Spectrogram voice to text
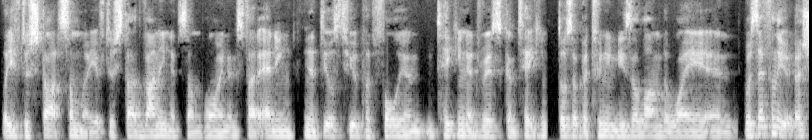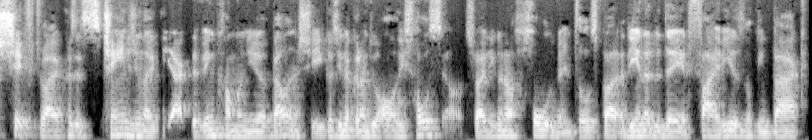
but you have to start somewhere. You have to start running at some point and start adding you know deals to your portfolio and taking that risk and taking those opportunities along the way. And it was definitely a shift, right? Because it's changing like the active income on your balance sheet because you're not going to do all these wholesales, right? You're going to hold rentals, but at the end of the day, in five years, looking back,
